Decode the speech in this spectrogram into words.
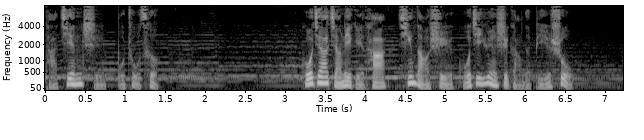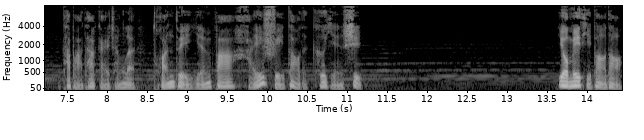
他坚持不注册。国家奖励给他青岛市国际院士港的别墅，他把它改成了团队研发海水稻的科研室。有媒体报道，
